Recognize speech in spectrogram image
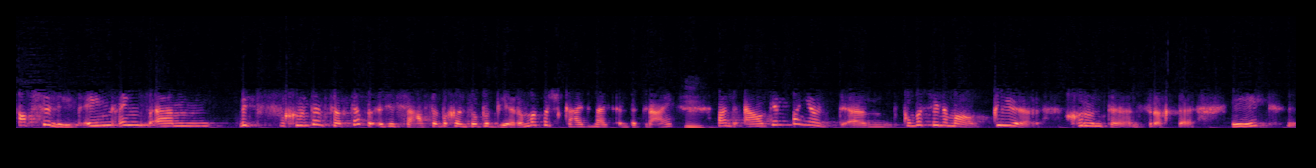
Absoluut. En en ehm um, met groente en vrugte is dieselfde beginsel probeer om 'n verskeidenheid in te kry. Hmm. Want elkeen van jou ehm um, kom ons sê net maar kleur groente en vrugte het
